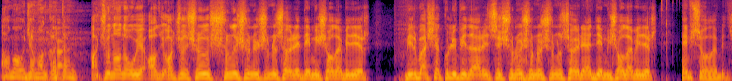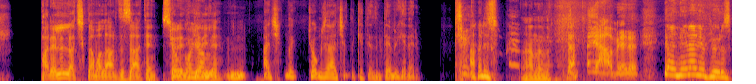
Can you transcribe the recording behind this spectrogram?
Ama hocam hakikaten Acun onu uya- Acun şunu şunu şunu şunu söyle demiş olabilir. Bir başka kulüp idaresi şunu şunu şunu söyle demiş olabilir. Hepsi olabilir. Paralel açıklamalardı zaten Çok hocam söyledikleriyle. açıklık, çok güzel açıklık getirdin. Tebrik ederim. Analiz. Anladım. ya beni. Ya neler yapıyoruz?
